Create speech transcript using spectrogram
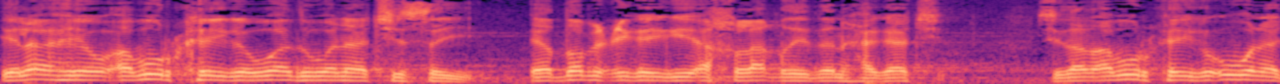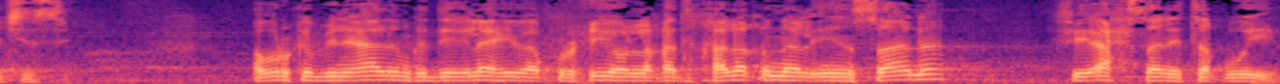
ilaahayow abuurkayga waad wanaajisay ee dabcigaygii akhlaaqdaydan hagaaji. Sidaad abuurkayga u wanaajisay abuurka bini aadamka dee ilaahay baa qurxiyoo laqad khalaqna alinsaana fii axsani taqwiim.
